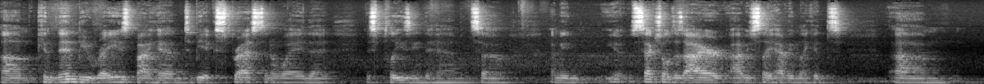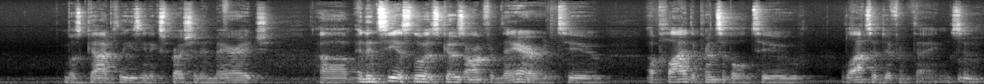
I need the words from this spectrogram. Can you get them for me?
um, can then be raised by Him to be expressed in a way that is pleasing to Him. And so, I mean, you know, sexual desire, obviously having like its um, most God pleasing expression in marriage. Um, and then C.S. Lewis goes on from there to apply the principle to lots of different things. And,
